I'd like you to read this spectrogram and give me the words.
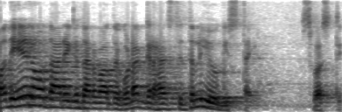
పదిహేనవ తారీఖు తర్వాత కూడా గ్రహస్థితులు యోగిస్తాయి. స్వస్తి.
